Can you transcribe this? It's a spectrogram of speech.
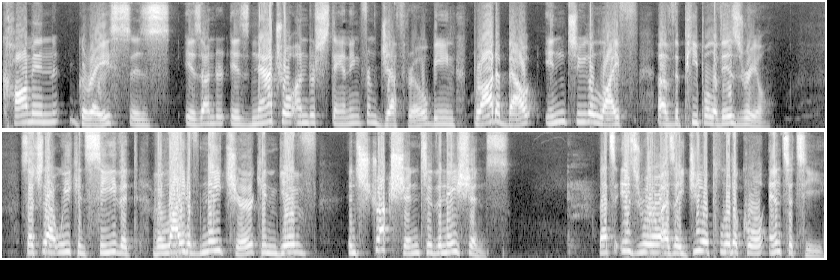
common grace is is under is natural understanding from Jethro being brought about into the life of the people of Israel such that we can see that the light of nature can give instruction to the nations. That's Israel as a geopolitical entity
